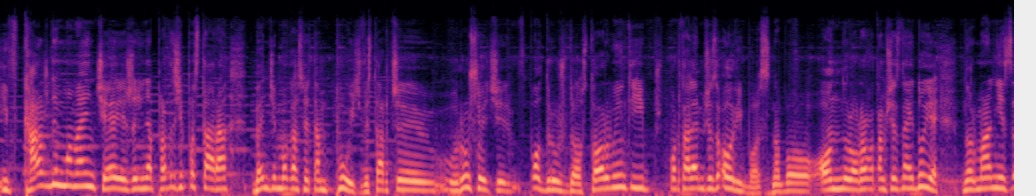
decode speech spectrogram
i w każdym momencie, jeżeli naprawdę się postara, będzie mogła sobie tam pójść. Wystarczy ruszyć w podróż do Stormwind i portalem przez Oribos, no bo on lorowo tam się znajduje. Normalnie z,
